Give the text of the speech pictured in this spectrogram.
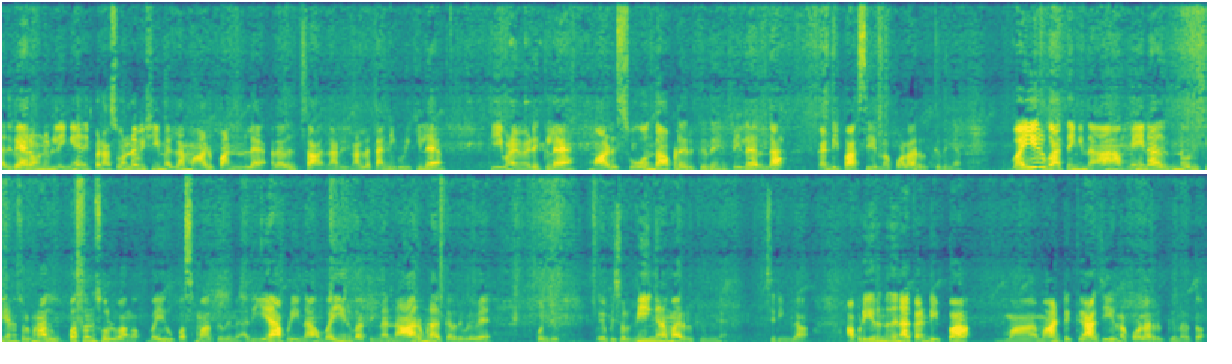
அது வேற ஒன்றும் இல்லைங்க. இப்போ நான் சொன்ன விஷயம் எல்லாம் மாடு பண்ணல. அதாவது சா- நல்ல தண்ணி குடிக்கல தீவனம் எடுக்கல மாடு சோர்ந்தாப்புல இருக்குது. இப்படிலாம் இருந்தால் கண்டிப்பாக அசீரண கோளாறு இருக்குதுங்க. வயிறு பார்த்தீங்கன்னா மெயினாக இன்னொரு விஷயம் என்ன சொல்லணும்னா அது உப்பசம்னு சொல்லுவாங்க. வயிறு உப்பசமாக இருக்குதுன்னு அது ஏன் அப்படின்னா வயிறு பார்த்தீங்கன்னா நார்மலாக இருக்கிறத விடவே கொஞ்சம் எப்படி சொல்ல வீங்கின மாதிரி இருக்குங்க. சரிங்களா? அப்படி இருந்ததுன்னா கண்டிப்பாக மா மாட்டுக்கு அஜீரண கோளாறு இருக்குதுன்னு அர்த்தம்.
